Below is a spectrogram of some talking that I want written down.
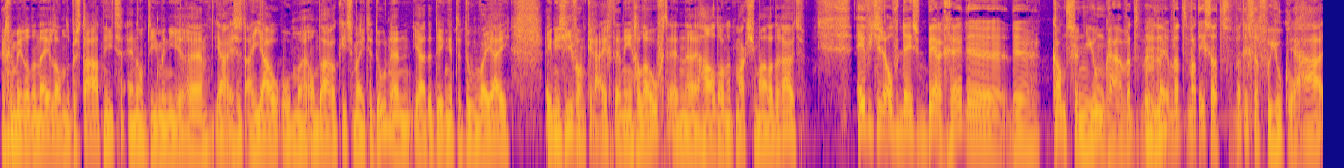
De gemiddelde Nederlander bestaat niet. En op die manier uh, ja, is het aan jou om, uh, om daar ook iets mee te doen. En ja, de dingen te doen waar jij energie van krijgt en in gelooft. En haal dan het maximale eruit. Eventjes over deze berg, hè? de, de Kansenjunga. Wat, mhm. wat, wat, is dat, wat is dat voor joekel? Ja,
